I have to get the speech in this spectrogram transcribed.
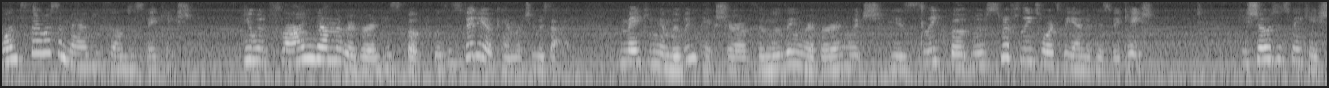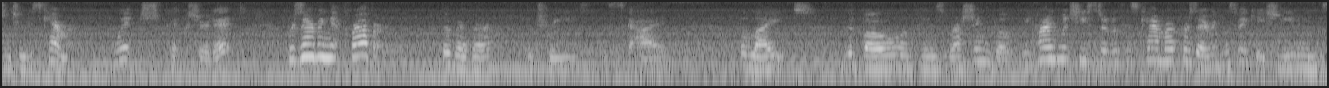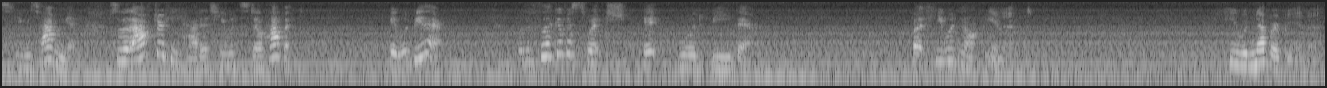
Once there was a man who filmed his vacation. He went flying down the river in his boat with his video camera to his eye, making a moving picture of the moving river in which his sleek boat moved swiftly towards the end of his vacation. He showed his vacation to his camera, which pictured it, preserving it forever. The river, the trees, the sky, the light, the bow of his rushing boat, behind which he stood with his camera preserving his vacation even as he was having it, so that after he had it, he would still have it. It would be there. With a flick of a switch, it would be there. But he would not be in it. He would never be in it.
